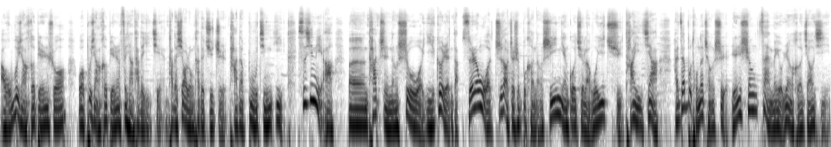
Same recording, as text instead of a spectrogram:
啊，我不想和别人说，我不想和别人分享她的一切，她的笑容，她的举止，她的不经意。私心里啊，嗯，她只能是我一个人的。虽然我知道这是不可能。十一年过去了，我已娶她一嫁，还在不同的城市，人生再没有任何交集。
